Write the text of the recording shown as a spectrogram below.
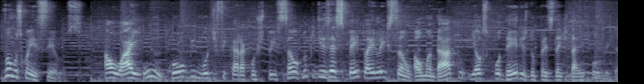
Vamos conhecê-los. Ao AI-1 coube modificar a Constituição no que diz respeito à eleição, ao mandato e aos poderes do presidente da República.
